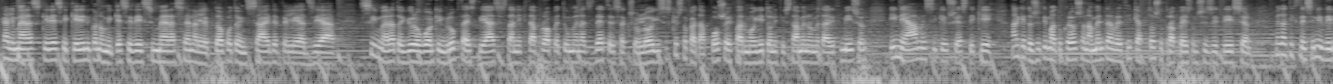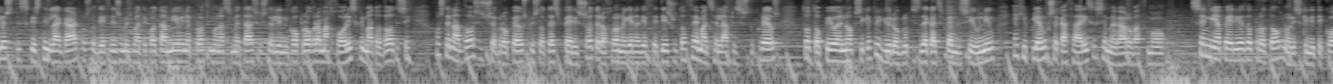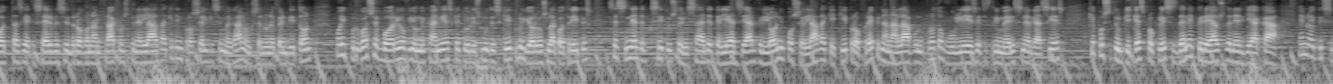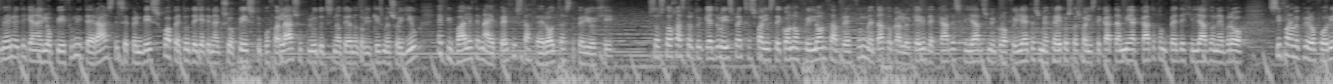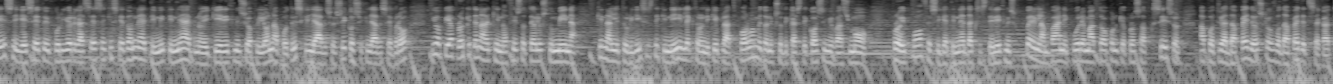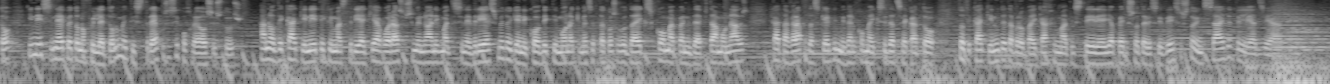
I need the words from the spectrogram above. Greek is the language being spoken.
Καλημέρα σας, κυρίες και κύριοι. Οικονομικές ειδήσεις σήμερα σε ένα λεπτό από το insider.gr. Σήμερα το Euro Working Group θα εστιάσει στα ανοιχτά προαπαιτούμενα της δεύτερης αξιολόγησης και στο κατά πόσο η εφαρμογή των υφιστάμενων μεταρρυθμίσεων είναι άμεση και ουσιαστική. Αν και το ζήτημα του χρέους αναμένεται να βρεθεί και αυτό στο τραπέζι των συζητήσεων. Μετά τη χθεσινή δήλωση της Κριστίν Λαγκάρντ πως το Διεθνές Νομισματικό Ταμείο είναι πρόθυμο να συμμετάσχει στο ελληνικό πρόγραμμα χωρίς χρηματοδότηση, ώστε να δώσει στους Ευρωπαίους πιστωτές περισσότερο χρόνο για να διευθετήσουν το θέμα της ελάφρυνσης του χρέους, το τοπίο εν ώψη και του Eurogroup της 15η Ιουνίου έχει πλέον ξεκαθαρίσει σε μεγάλο βαθμό. Σε μια περίοδο πρωτόγνωρης κινητικότητας για τις έρευνες υδρογων ανθράκων στην Ελλάδα και την προσέλκυση μεγάλων ξένων επενδυτών, ο Υπουργός Εμπορίου, Βιομηχανίας και Τουρισμού της Κύπρου, Γιώργος Λακοτρίπη, σε συνέντευξή του στο insider.gr δηλώνει πως Ελλάδα και Κύπρο πρέπει να αναλάβουν πρωτοβουλίες για τις τριμερείς συνεργασίες και πως οι τουρκικές προκλήσεις δεν επηρεάζουν ενεργειακά, ενώ επισημαίνει ότι για να υλοποιηθούν οι τεράστιες επενδύσεις που απαιτούνται για την αξιοποίηση του υποθαλάσσιου πλούτου της Νοτιοανατολικής Μεσογείου, επιβάλλεται να επέλθει σταθερότητα στην περιοχή. Στο στόχαστρο του Κέντρου Ίσπραξη Ασφαλιστικών Οφειλών θα βρεθούν μετά το καλοκαίρι δεκάδες χιλιάδες μικροφιλέτες με χρέη προς τα ασφαλιστικά ταμεία κάτω των 5.000 ευρώ. Σύμφωνα με πληροφορίες, η ηγεσία του Υπουργείου Εργασίας έχει σχεδόν έτοιμη τη νέα ευνοϊκή ρύθμιση οφειλών από 3.000 έως 20.000 ευρώ, η οποία πρόκειται να ανακοινωθεί στο τέλος του μήνα και να λειτουργήσει στην κοινή ηλεκτρονική πλατφόρμα με τον εξοδικαστικό συμβιβασμό. Προπόθεση για την ένταξη στη ρύθμιση που περιλαμβάνει κούρεμα τόκων και προσαυξήσεων από 35 έως και 85% είναι η συνέπεια των οφειλετών με τις τρέχουσες υποχρεώσεις τους. Ανωδικά κινείται η χρηματιστηριακή αγορά στο σημερινό άνοιγμα της συνεδρίας με το γενικό δίκτυο μόνο και με 786,57 μονάδες, καταγράφοντας κέρδη 0,60%. Τοτικά κινούνται τα ευρωπαϊκά χρηματιστήρια. Για περισσότερες ειδήσεις στο insider.gr.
